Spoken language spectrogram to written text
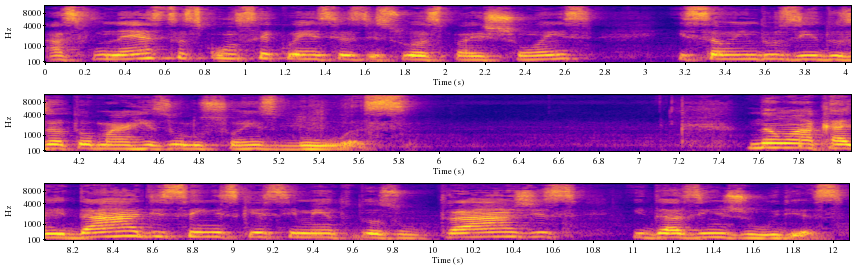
as funestas consequências de suas paixões e são induzidos a tomar resoluções boas. Não há caridade sem esquecimento dos ultrajes e das injúrias.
